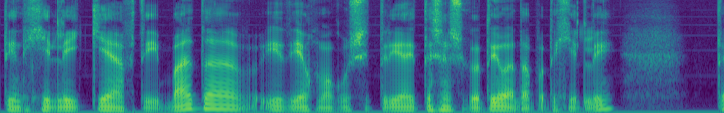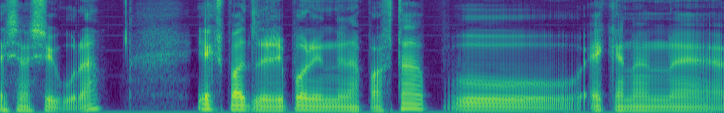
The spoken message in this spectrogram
την Χιλή και αυτή η μπάντα. Ήδη έχουμε ακούσει τρία ή τέσσερα συγκροτήματα από τη Χιλή. Τέσσερα σίγουρα. Η X Butler λοιπόν είναι ένα από αυτά που έκαναν ε,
